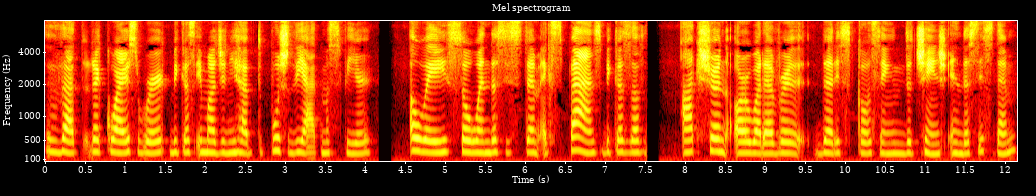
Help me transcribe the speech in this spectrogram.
That requires work because imagine you have to push the atmosphere away so when the system expands because of action or whatever that is causing the change in the system,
